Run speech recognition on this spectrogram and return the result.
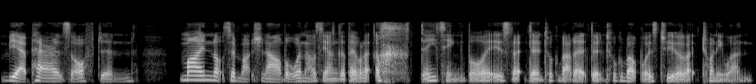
yeah, parents often Mine not so much now, but when I was younger, they were like, Ugh, dating boys, like don't talk about it, don't talk about boys till you're like 21.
